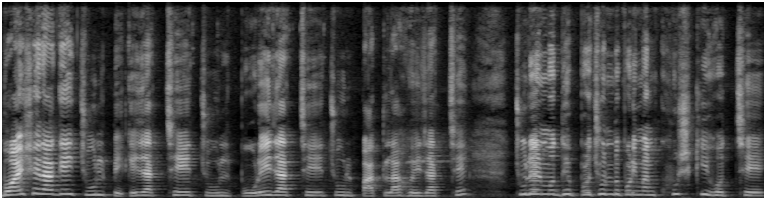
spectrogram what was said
বয়সের আগেই চুল পেকে যাচ্ছে, চুল পড়ে যাচ্ছে, চুল পাতলা হয়ে যাচ্ছে। চুলের মধ্যে প্রচণ্ড পরিমাণ খুশকি হচ্ছে,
